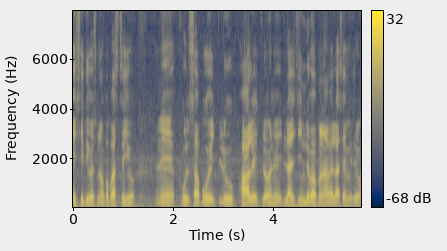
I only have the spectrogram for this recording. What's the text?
એંસી દિવસનો કપાસ થયો અને ફૂલ સાપો એટલું, ફાલ એટલો અને એટલા ઝીંડવા પણ આવેલા છે મિત્રો.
